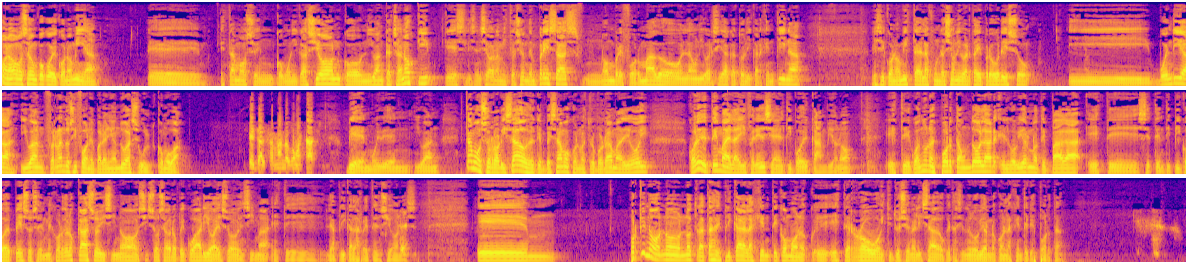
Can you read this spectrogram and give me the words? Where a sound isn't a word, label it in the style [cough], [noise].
Bueno, vamos a ver un poco de economía. Eh, estamos en comunicación con Iván Kachanowski, que es licenciado en Administración de Empresas, un hombre formado en la Universidad Católica Argentina, es economista de la Fundación Libertad y Progreso. Y buen día, Iván. Fernando Sifone para Ñandú Azul. ¿Cómo va? ¿Qué tal, Fernando? ¿Cómo estás? Bien, muy bien, Iván. Estamos horrorizados de que empezamos con nuestro programa de hoy con el tema de la diferencia en el tipo de cambio, ¿no? Este, cuando uno exporta un dólar, el gobierno te paga este setenta y pico de pesos en el mejor de los casos, y si no, si sos agropecuario, a eso encima este, le aplica las retenciones. Eh, ¿Por qué no, no, no tratás de explicar a la gente cómo eh, este robo institucionalizado que está haciendo el gobierno con la gente que exporta?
